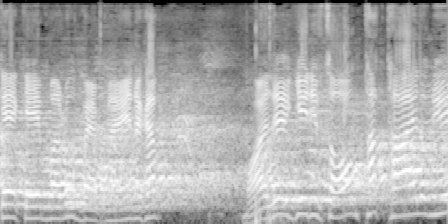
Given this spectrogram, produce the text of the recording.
แก้เกมมารูปแบบไหนนะครับ หมายเลข 22 ทักทายลูกนี้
